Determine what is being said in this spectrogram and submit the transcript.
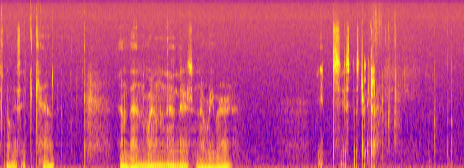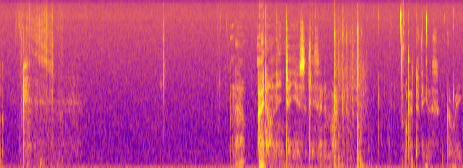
As long as it can. And then when uh, there's no river, it's just a straight line. Now I don't need to use this anymore. That feels great.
